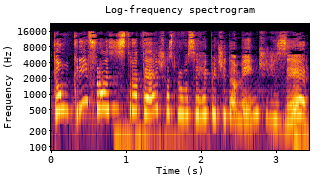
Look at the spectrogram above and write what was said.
Então, crie frases estratégicas para você repetidamente dizer.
